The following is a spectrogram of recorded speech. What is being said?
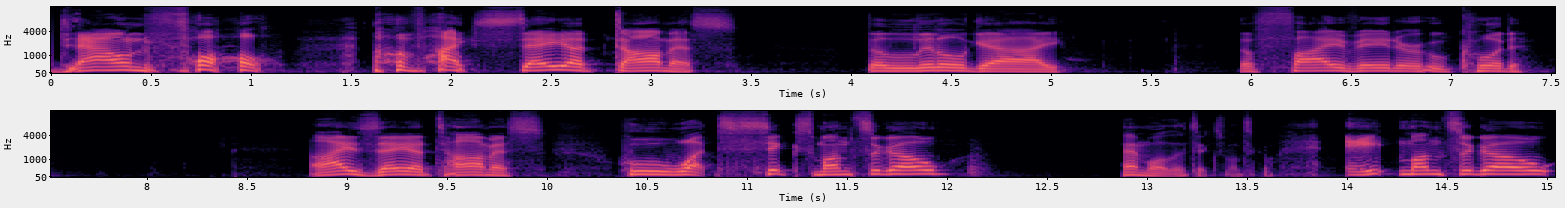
downfall of Isaiah Thomas the little guy the 5-8er who could Isaiah Thomas who what 6 months ago and more than 6 months ago 8 months ago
